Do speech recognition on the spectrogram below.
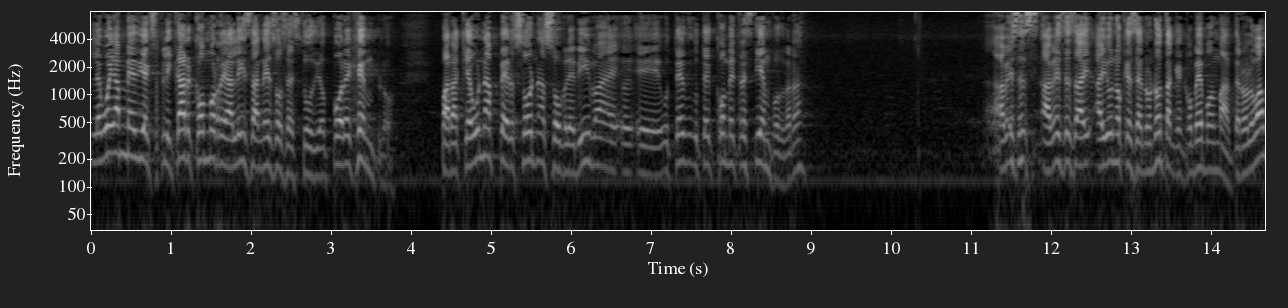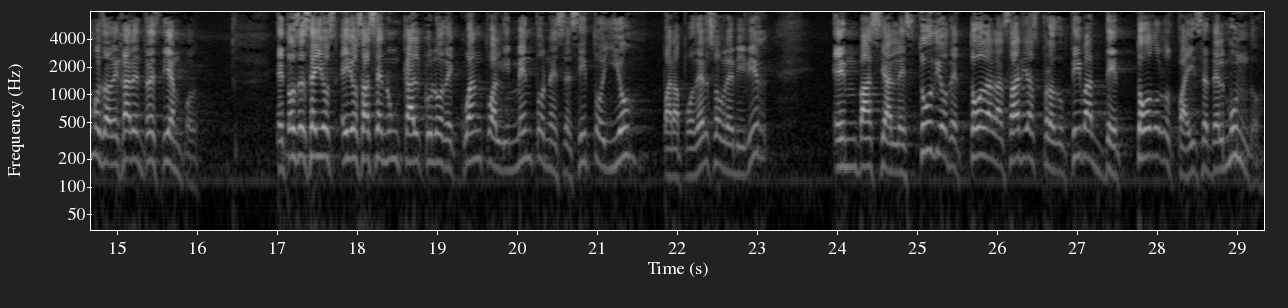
le voy a medio explicar cómo realizan esos estudios. Por ejemplo, para que una persona sobreviva, eh, eh, usted, usted come tres tiempos, ¿verdad? A veces, a veces hay, hay uno que se nos nota que comemos más, pero lo vamos a dejar en tres tiempos. Entonces ellos, ellos hacen un cálculo de cuánto alimento necesito yo para poder sobrevivir en base al estudio de todas las áreas productivas de todos los países del mundo.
